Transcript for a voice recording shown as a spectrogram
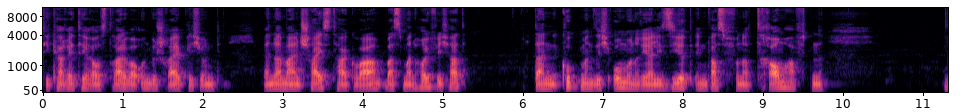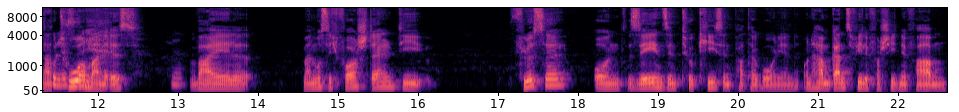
die Carretera Austral war unbeschreiblich und wenn da mal ein Scheißtag war, was man häufig hat, dann guckt man sich um und realisiert, in was für einer traumhaften Natur Kulisse. man ist, ja. weil man muss sich vorstellen, die Flüsse und Seen sind türkis in Patagonien und haben ganz viele verschiedene Farben.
